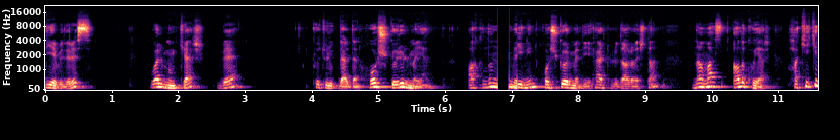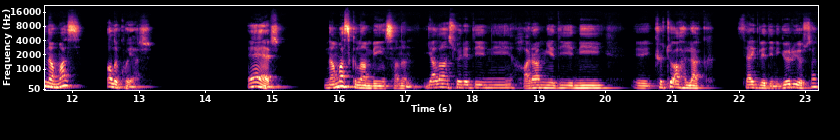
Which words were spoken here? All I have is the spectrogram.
diyebiliriz. Vel münker ve kötülüklerden hoş görülmeyen, aklın ve dinin hoş görmediği her türlü davranıştan namaz alıkoyar. Hakiki namaz alıkoyar. Eğer namaz kılan bir insanın yalan söylediğini, haram yediğini, e, kötü ahlak sergilediğini görüyorsak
